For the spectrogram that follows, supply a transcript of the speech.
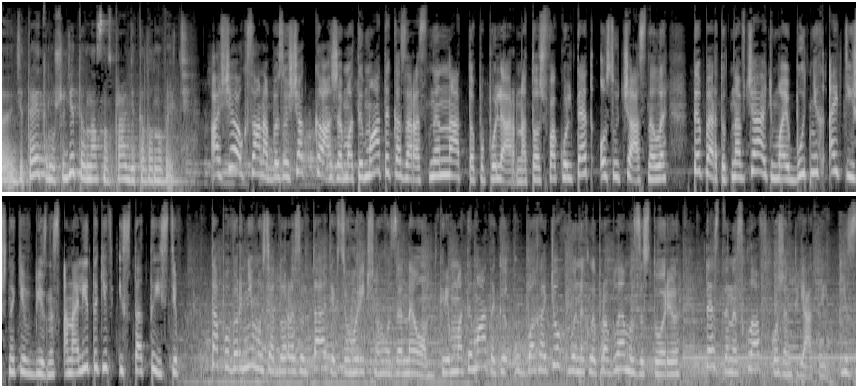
е, дітей, тому що діти у нас насправді талановиті. А ще Оксана Безощак каже, математика зараз не надто популярна, тож факультет осучаснили. Тепер тут навчають майбутніх айтішників, бізнес-аналітиків і статистів. Та повернімося до результатів цьогорічного ЗНО. Крім математики, у багатьох виникли проблеми з історією. Тести не склав кожен п'ятий. Із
